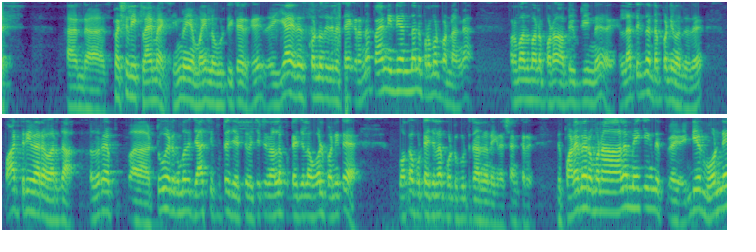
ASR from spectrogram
yes and specially climax இன்னும் என் மைண்டில் உறுத்திக்கிட்டே இருக்குது ஏன் இதை கொண்டு வந்து இதில் சேர்க்குறேன்னா பேன் இண்டியன் தானே ப்ரொமோட் பண்ணாங்க. பிரமாதமான படம் அப்படி இப்படின்னு எல்லாத்தையும் தான் டப் பண்ணி வந்தது. பார்ட் த்ரீ வேறு வருதா? அது வேறு டூ எடுக்கும்போது ஜாஸ்தி ஃபுட்டேஜ் எடுத்து வச்சுட்டு நல்ல ஃபுட்டேஜ் எல்லாம் ஹோல்ட் பண்ணிவிட்டு மொக்க ஃபுட்டேஜெல்லாம் போட்டு கொடுத்துட்டாருன்னு நினைக்கிறேன் சங்கர். இந்த படமே ரொம்ப நாளாக மேக்கிங் இந்த இந்தியன் ஒன்னே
